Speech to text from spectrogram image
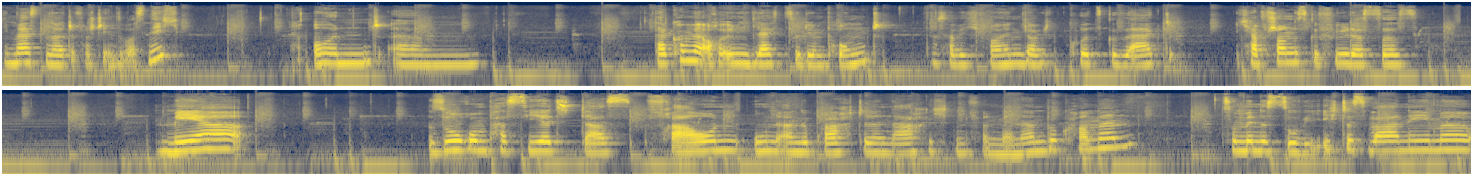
die meisten Leute verstehen sowas nicht. Und ähm, da kommen wir auch irgendwie gleich zu dem Punkt, das habe ich vorhin, glaube ich, kurz gesagt. Ich habe schon das Gefühl, dass das mehr so rum passiert, dass Frauen unangebrachte Nachrichten von Männern bekommen. Zumindest so, wie ich das wahrnehme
